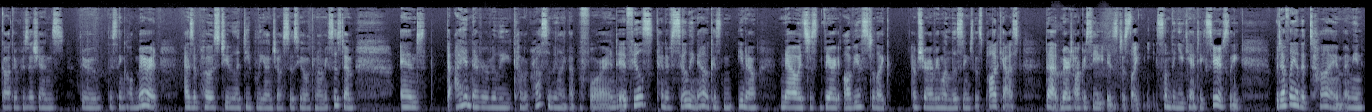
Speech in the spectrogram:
got their positions through this thing called merit, as opposed to a deeply unjust socioeconomic system. And th- I had never really come across something like that before, and it feels kind of silly now because you know now it's just very obvious to like I'm sure everyone listening to this podcast that meritocracy is just like something you can't take seriously. But definitely at the time, I mean,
